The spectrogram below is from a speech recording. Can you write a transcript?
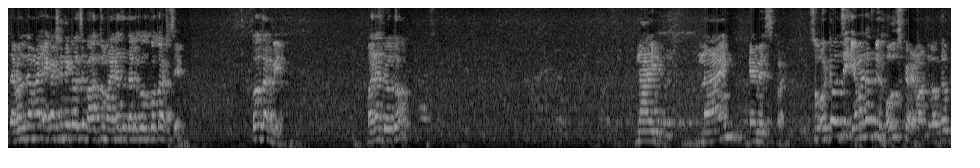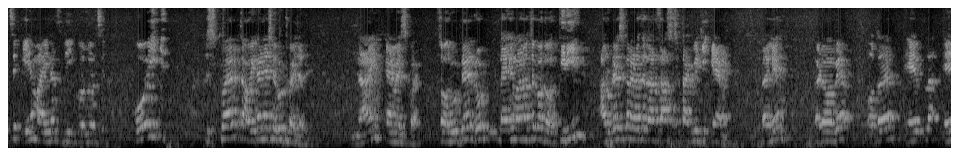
তারপর যদি আমরা একাশি থেকে হচ্ছে বাহাত্তর মাইনাস তাহলে কত আসছে? কত থাকবে? মাইনাস দেও তো? Nine nine M square. So ওইটা হচ্ছে A minus B whole square মানে। ওটা হচ্ছে এ মাইনাস বি ইকুয়াল হচ্ছে ওই স্কোয়ারটা ওইখানে এসে রুট হয়ে যাবে। Nine M square. সো রুটের রুট নাইনের মান হচ্ছে কত? আর রুটের স্কোয়ার হচ্ছে লাস্ট থাকবে কি এম তাহলে এটা হবে অতএব A plus A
